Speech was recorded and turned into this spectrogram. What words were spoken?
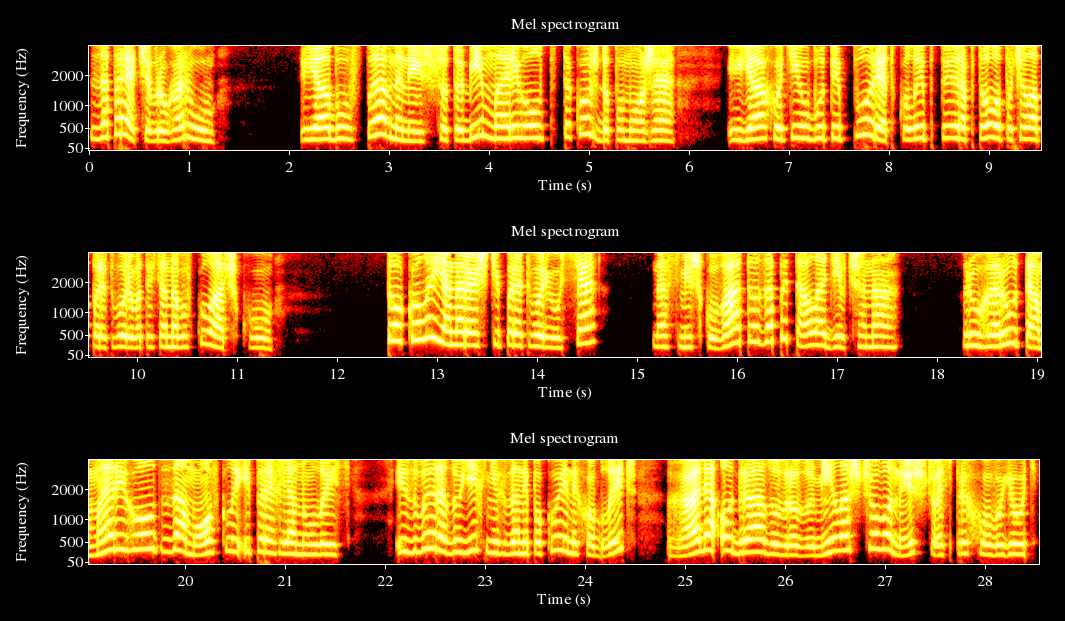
заперечив ругару. Я був впевнений, що тобі Меріголд також допоможе, я хотів бути поряд, коли б ти раптово почала перетворюватися на вовкулачку. То коли я нарешті перетворюся? насмішкувато запитала дівчина. Ругару та Меріголд замовкли і переглянулись. Із виразу їхніх занепокоєних облич Галя одразу зрозуміла, що вони щось приховують.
